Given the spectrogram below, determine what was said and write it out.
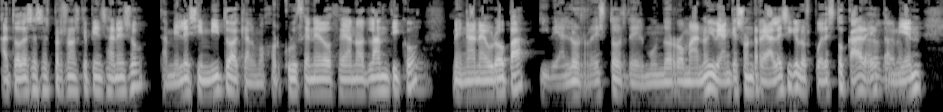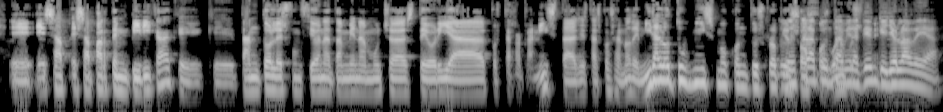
a todas esas personas que piensan eso, también les invito a que a lo mejor crucen el Océano Atlántico, Mm. vengan a Europa y vean los restos del mundo romano y vean que son reales y que los puedes tocar. ¿eh? Claro. También eh, esa, esa parte empírica que, que tanto les funciona también a muchas teorías pues, terraplanistas y estas cosas, ¿no? De míralo tú mismo con tus ¿Dónde propios está la ojos. Bueno, pues, contaminación que yo la vea?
